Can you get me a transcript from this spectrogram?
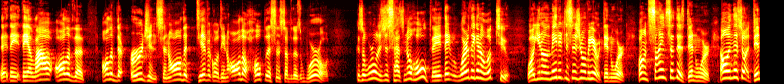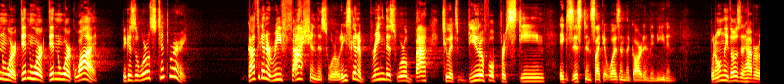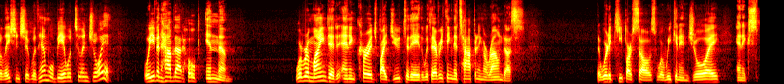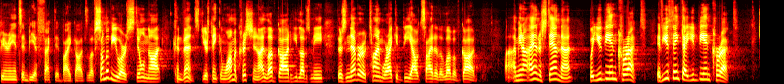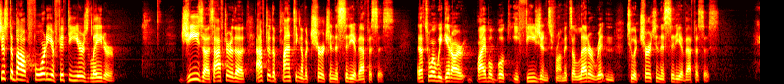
They, they, they allow all of the all of the urgency and all the difficulty and all the hopelessness of this world. Because the world just has no hope. They, they, where are they going to look to? Well, you know, they made a decision over here. It didn't work. Oh, and science said this. Didn't work. Oh, and this oh, one. Didn't work. Didn't work. Didn't work. Why? Because the world's temporary. God's going to refashion this world. He's going to bring this world back to its beautiful, pristine existence like it was in the Garden of Eden. But only those that have a relationship with Him will be able to enjoy it, will even have that hope in them. We're reminded and encouraged by Jude today that with everything that's happening around us, that we're to keep ourselves where we can enjoy and experience and be affected by God's love. Some of you are still not convinced. You're thinking, well, I'm a Christian. I love God. He loves me. There's never a time where I could be outside of the love of God. I mean, I understand that, but you'd be incorrect. If you think that, you'd be incorrect. Just about 40 or 50 years later, Jesus, after the, after the planting of a church in the city of Ephesus, that's where we get our Bible book Ephesians from. It's a letter written to a church in the city of Ephesus.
